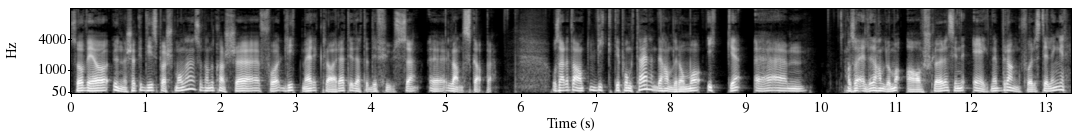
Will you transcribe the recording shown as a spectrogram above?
Så ved å undersøke de spørsmålene, så kan du kanskje få litt mer klarhet i dette diffuse eh, landskapet. Og så er det et annet viktig punkt her, det handler om å ikke eh, altså, eller det handler om å avsløre sine egne vrangforestillinger.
